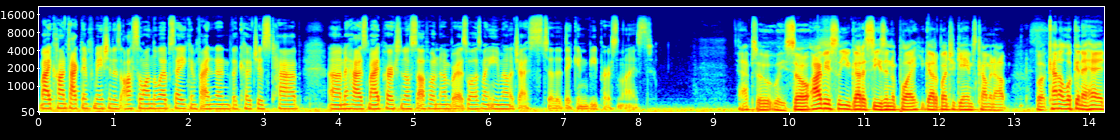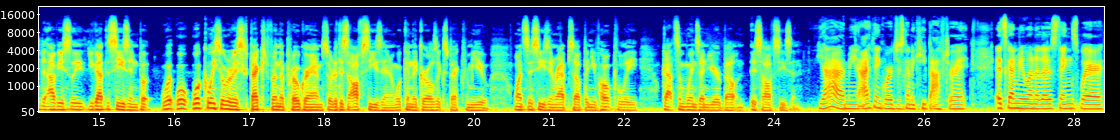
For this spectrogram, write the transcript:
My contact information is also on the website. You can find it under the coaches tab. Um, it has my personal cell phone number as well as my email address so that they can be personalized. Absolutely. So obviously you got a season to play. You got a bunch of games coming up. But kind of looking ahead, obviously you got the season. But what, what, what can we sort of expect from the program, sort of this off season, and what can the girls expect from you once the season wraps up and you've hopefully got some wins under your belt this off season? Yeah, I mean, I think we're just going to keep after it. It's going to be one of those things where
